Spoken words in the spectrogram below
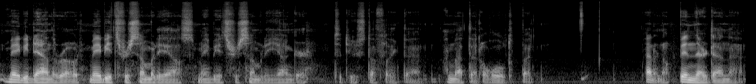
Maybe down the road. Maybe it's for somebody else. Maybe it's for somebody younger to do stuff like that. I'm not that old, but I don't know. Been there, done that.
